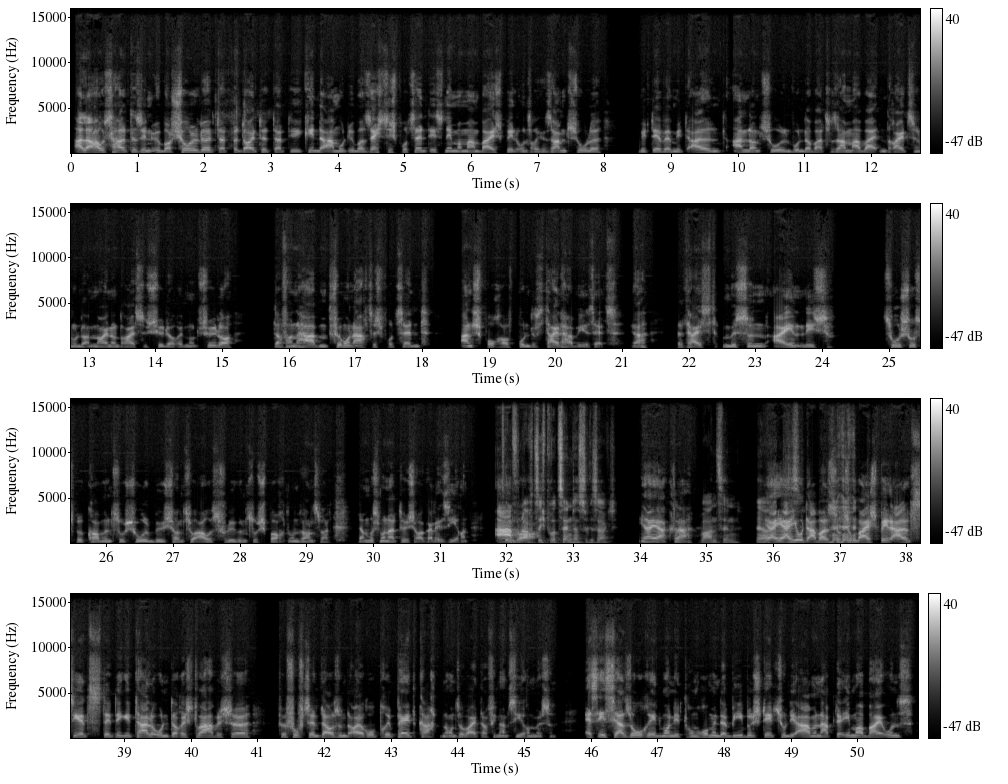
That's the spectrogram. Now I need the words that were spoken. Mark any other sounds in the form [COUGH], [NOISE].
alle Haushalte sind überschuldet. Das bedeutet, dass die Kinderarmut über 60 Prozent ist. Nehmen wir mal ein Beispiel. Unsere Gesamtschule, mit der wir mit allen anderen Schulen wunderbar zusammenarbeiten. 1339 Schülerinnen und Schüler. Davon haben 85 Prozent Anspruch auf Bundesteilhabegesetz. Ja, das heißt, müssen eigentlich Zuschuss bekommen zu Schulbüchern, zu Ausflügen, zu Sport und sonst was. Da muss man natürlich organisieren. Aber, 85 Prozent hast du gesagt. Ja, ja, klar. Wahnsinn. Ja, ja, ja gut, aber so [LAUGHS] zum Beispiel, als jetzt der digitale Unterricht war, habe ich äh, für 15.000 Euro Prepaid-Karten und so weiter finanzieren müssen. Es ist ja so, reden wir nicht drum rum, in der Bibel steht schon, die Armen habt ihr immer bei uns,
